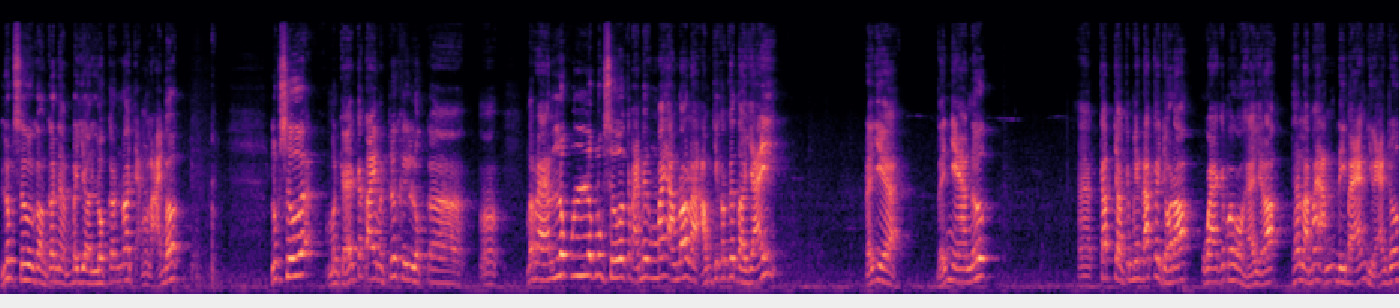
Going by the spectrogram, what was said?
lúc xưa còn kênh nè bây giờ luật nó chặn lại bớt. Lúc xưa mình kể cái đây mà trước khi luật uh, uh, nó ra lúc lúc lúc xưa các bạn biết mấy ông đó là ông chỉ có cái tờ giấy để gì à? Để nhà nước à, cấp cho cái miếng đất cái chỗ đó qua cái mối quan hệ gì đó. Thế là mấy anh đi bán dự án trước.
